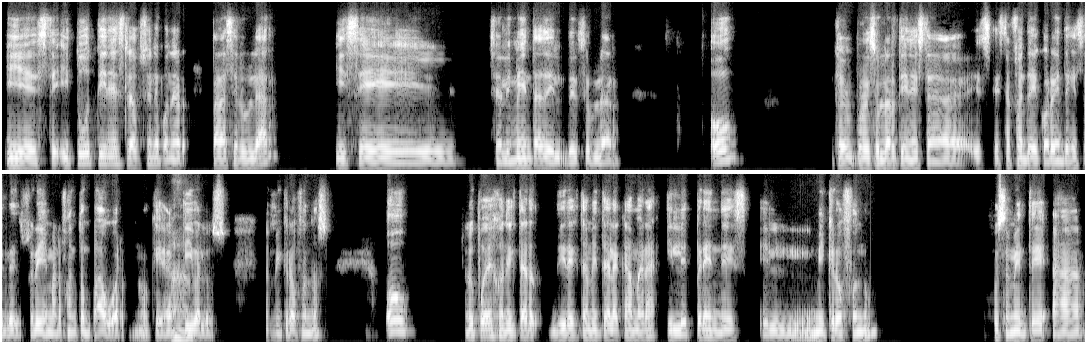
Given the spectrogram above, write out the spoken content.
Y, este, y tú tienes la opción de poner para celular y se, se alimenta del, del celular. O que por el celular tiene esta, es- esta fuente de corriente que se le suele llamar Phantom Power, ¿no? que Ajá. activa los, los micrófonos. O lo puedes conectar directamente a la cámara y le prendes el micrófono justamente a,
